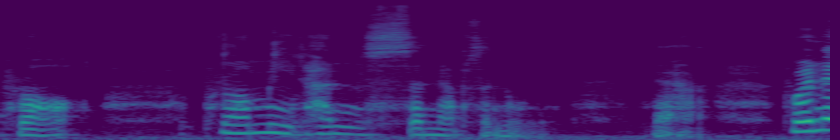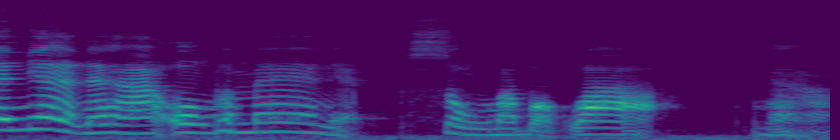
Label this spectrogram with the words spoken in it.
เพราะ เพราะมีท่านสนับสนุนนะคะเพราะฉะนั้นเนี่ยนะคะองค์พระแม่เนี่ยส่งมาบอกว่านะคะ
